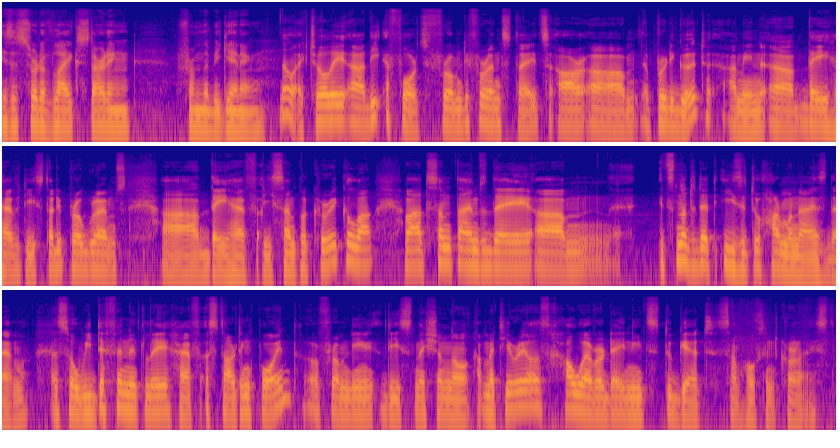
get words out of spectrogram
is it sort of like starting from the beginning? No, actually, uh, the efforts from different states are um, pretty good. I mean, uh, they have the study programs, uh, they have the sample curricula, but sometimes they um, it's not that easy to harmonize them. So we definitely have a starting point uh, from the, these national materials. However, they need to get somehow synchronized.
